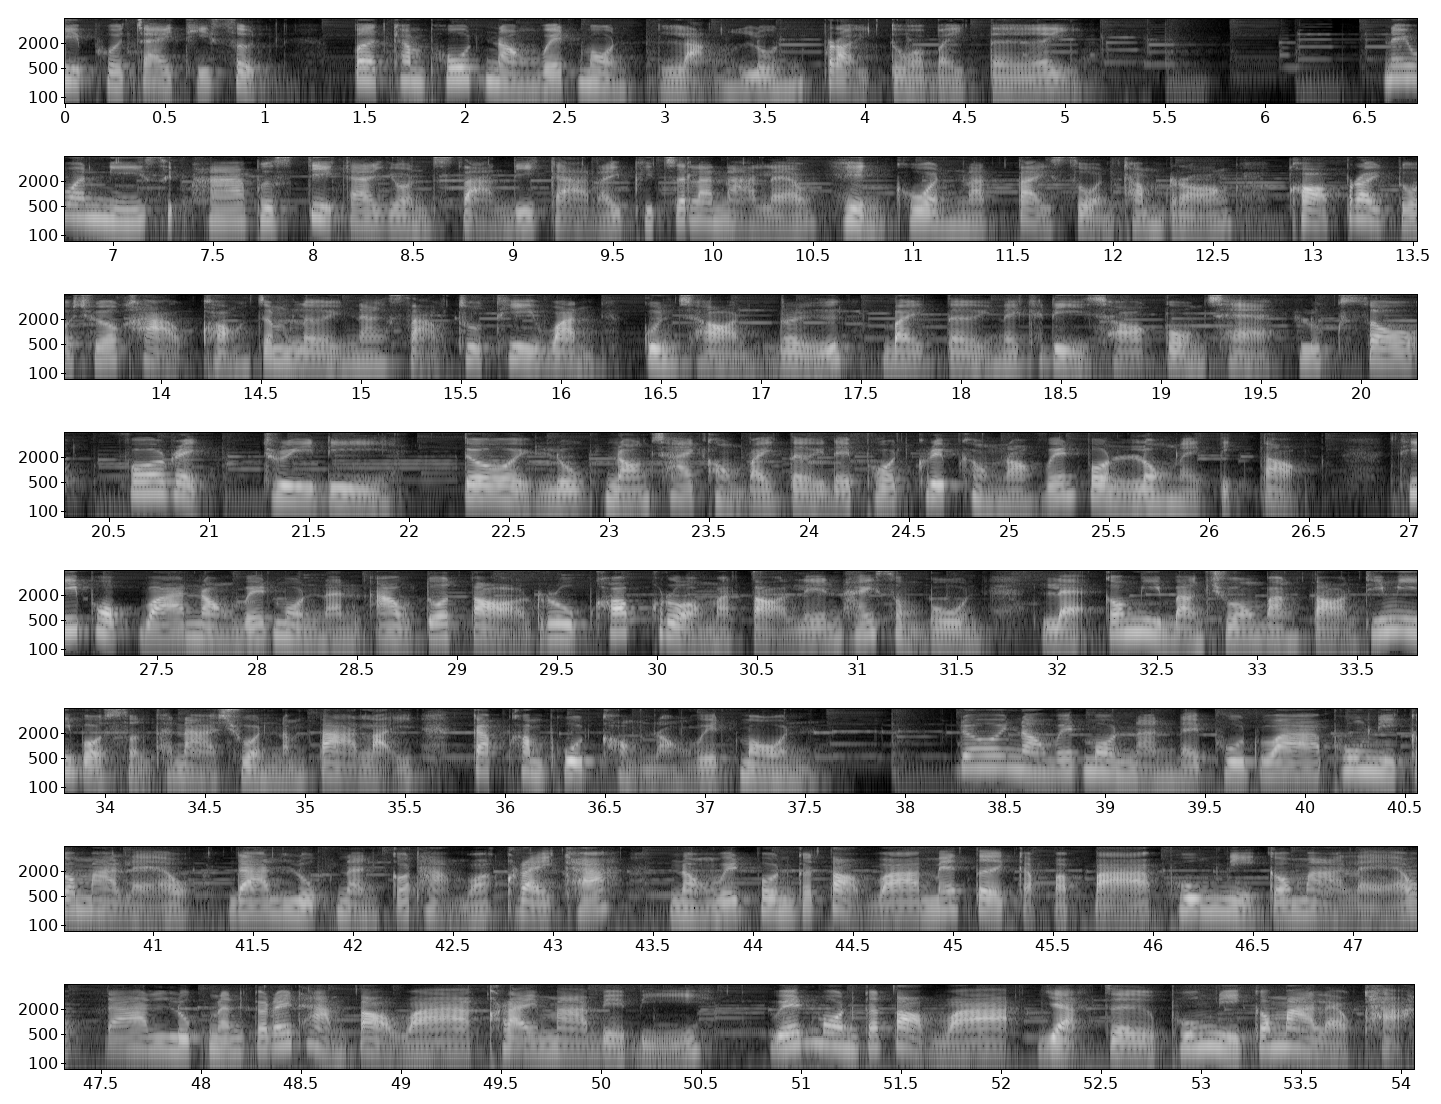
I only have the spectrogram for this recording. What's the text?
บีบหัวใจที่สุด เปิดคำพูดน้องเวทมนต์หลังลุ้นปล่อยตัวใบเตย ในวันนี้ 15 พฤศจิกายนศาลฎีกาได้พิจารณาแล้วเห็นควรนัดไต่สวนคำร้อง ขอปล่อยตัวชั่วข่าวของจำเลยนางสาวทุทีวัน กุลชรหรือใบเตยในคดีช่อโกงแชร์ลูกโซ่ Forex 3D โดยลูกน้องชายของใบเตยได้โพสต์คลิปของน้องเวทมนต์ลงใน TikTok ที่พบว่าน้องเวทมนต์นั้นเอาตัวต่อรูปครอบครัวมาต่อเล่นให้สมบูรณ์ และก็มีบางช่วงบางตอนที่มีบทสนทนาชวนน้ำตาไหล กับคำพูดของน้องเวทมนต์โดยน้องเวทมนต์นั้นได้พูดว่าพรุ่งนี้ก็มาแล้ว ด้านลุกนั้นก็ถามว่าใครคะ น้องเวทมนต์ก็ตอบว่าแม่เตยกับป๊าป๊าพรุ่งนี้ก็มาแล้ว ด้านลุกนั้นก็ได้ถามต่อว่าใครมาเบบีเวทมนต์ก็ตอบว่าอยากเจอพรุ่งนี้ก็มาแล้วค่ะ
